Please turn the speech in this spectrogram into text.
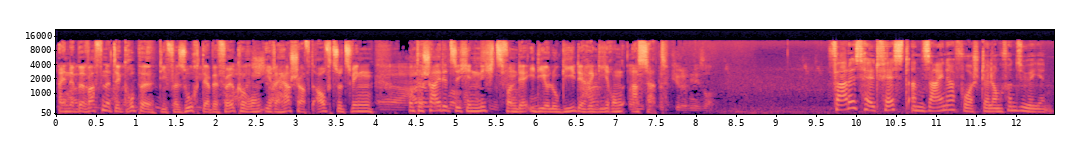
Eine bewaffnete Gruppe, die versucht, der Bevölkerung ihre Herrschaft aufzuzwingen, unterscheidet sich in nichts von der Ideologie der Regierung Assad. Fares hält fest an seiner Vorstellung von Syrien.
